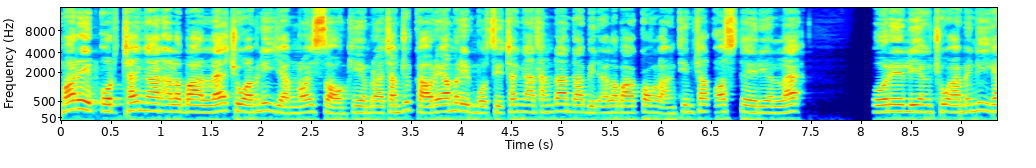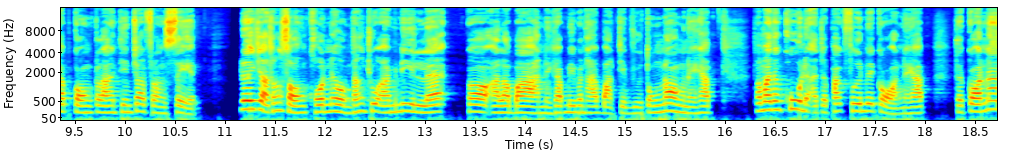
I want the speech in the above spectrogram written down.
มาริดอดใช้งานอาราบาและชูอาเมนี่อย่างน้อย 2 เกม ราชันชุดขาวเรอัลมาริดหมดสิทธิ์ใช้งานทางด้านดาบิดอาราบากองหลังทีมชาติออสเตรเลียและโอเรเลียงชูอาเมนี่ครับกองกลางทีมชาติฝรั่งเศสเนื่องจากทั้งสองคนนะผมทั้งชูอาเมนี่และก็อาราบานะครับมีปัญหาบาดเจ็บอยู่ตรงน่องนะครับทำให้ทั้งคู่เนี่ยอาจจะพักฟื้นไปก่อนนะครับแต่ก่อนหน้า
